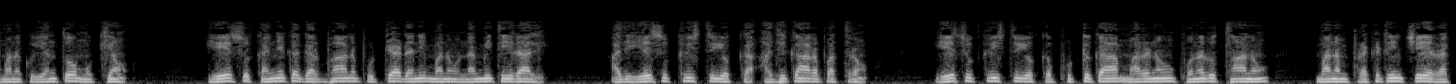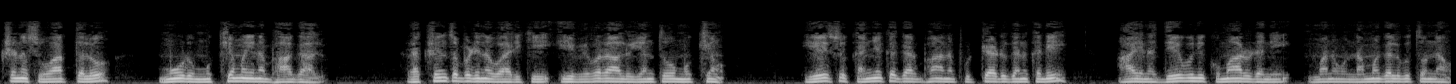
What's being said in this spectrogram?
మనకు ఎంతో ముఖ్యం. యేసు కన్యక గర్భాన పుట్టాడని మనం నమ్మి తీరాలి. అది యేసుక్రీస్తు యొక్క అధికార పత్రం యేసుక్రీస్తు యొక్క పుట్టుక మరణం పునరుత్థానం మనం ప్రకటించే రక్షణ సువార్తలో మూడు ముఖ్యమైన భాగాలు. రక్షించబడిన వారికి ఈ వివరాలు ఎంతో ముఖ్యం. యేసు కన్యక గర్భాన పుట్టాడు గనుకనే ఆయన దేవుని కుమారుడని మనం నమ్మగలుగుతున్నాం.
